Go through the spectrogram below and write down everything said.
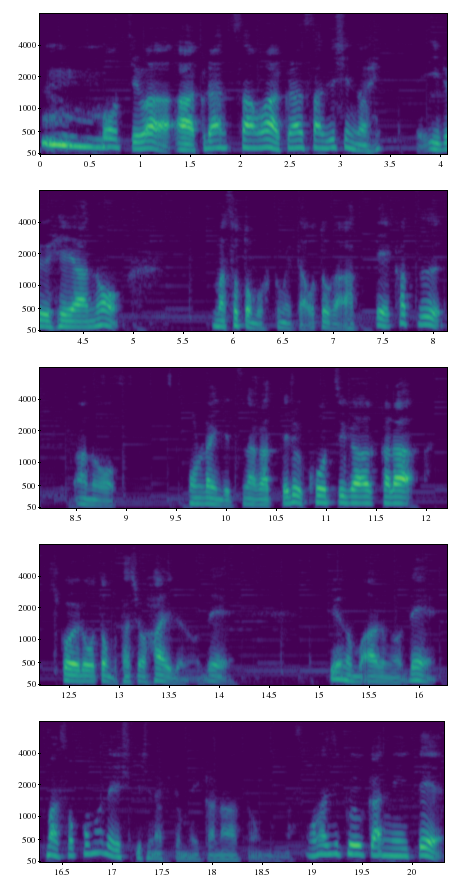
うん。コーチは、あ、クラントさんは、クラントさん自身のいる部屋の、まあ、外も含めた音があって、かつ、あの、オンラインで繋がってるコーチ側から聞こえる音も多少入るので、っていうのもあるので、まあそこまで意識しなくてもいいかなと思います。同じ空間にいて、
